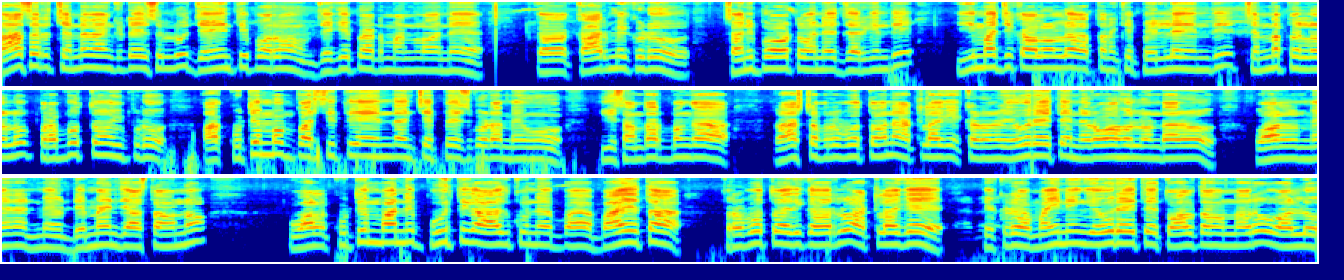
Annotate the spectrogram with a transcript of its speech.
దాసరి చిన్న వెంకటేశ్వర్లు జయంతిపురం జగిపేట మండలం అనే కార్మికుడు చనిపోవటం అనేది జరిగింది. ఈ మధ్య కాలంలో అతనికి పెళ్ళయింది. చిన్నపిల్లలు ప్రభుత్వం ఇప్పుడు ఆ కుటుంబం పరిస్థితి అయిందని చెప్పేసి కూడా మేము ఈ సందర్భంగా రాష్ట్ర ప్రభుత్వాన్ని అట్లాగే ఇక్కడ ఎవరైతే నిర్వాహకులు ఉన్నారో వాళ్ళ మీద మేము డిమాండ్ చేస్తా ఉన్నాం. వాళ్ళ కుటుంబాన్ని పూర్తిగా ఆదుకునే బా- బాధ్యత ప్రభుత్వ అధికారులు అట్లాగే ఇక్కడ మైనింగ్ ఎవరైతే తోలుతా ఉన్నారో వాళ్ళు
